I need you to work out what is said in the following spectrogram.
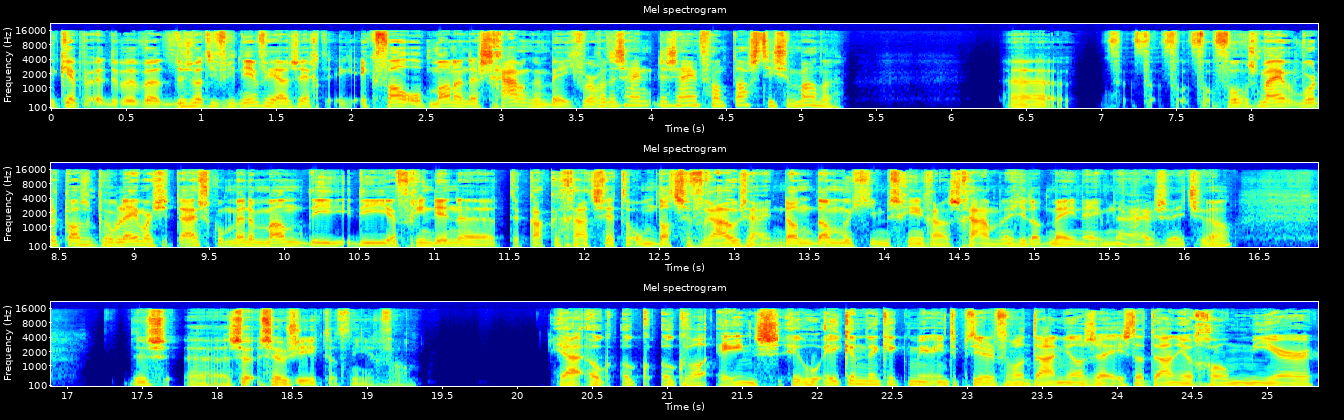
ik heb. eh, Dus wat die vriendin van jou zegt. Ik, ik val op mannen. Daar schaam ik me een beetje voor. Want er zijn, er zijn fantastische mannen. Eh, volgens mij wordt het pas een probleem als je thuis komt met een man die, die je vriendinnen te kakken gaat zetten omdat ze vrouw zijn. Dan, dan moet je je misschien gaan schamen dat je dat meeneemt naar huis, weet je wel. Dus eh, zo, zo zie ik dat in ieder geval. Ja, ook, ook, ook wel eens. Hoe ik hem denk ik meer interpreteerde van wat Daniel zei, is dat Daniel gewoon meer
